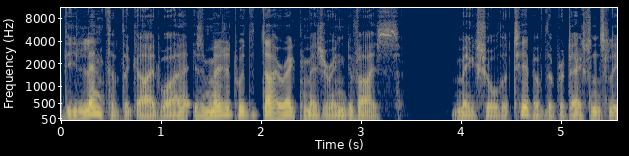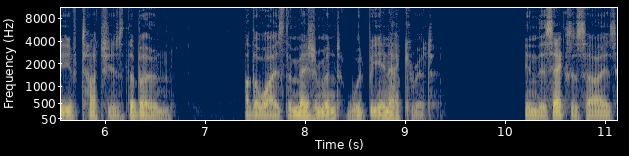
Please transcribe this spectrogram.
The length of the guide wire is measured with the direct measuring device. Make sure the tip of the protection sleeve touches the bone. Otherwise, the measurement would be inaccurate. In this exercise,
